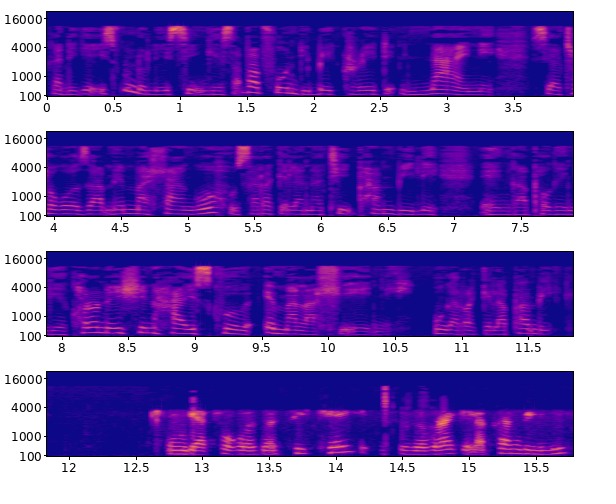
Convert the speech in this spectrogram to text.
kanti-ke isifundo lesi ngesabafundi be-grade 9 siyathokoza memahlangu usarakela nathi phambili eh, ngapho-ke nge-coronation high school emalahleni ungaragela phambili ngiyathokoza tk sizokuragela phambili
